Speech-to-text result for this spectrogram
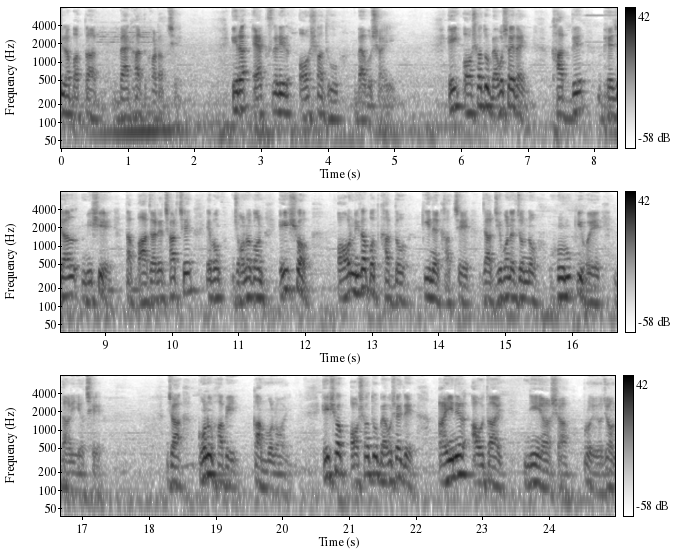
নিরাপত্তার ব্যাঘাত ঘটাচ্ছে। এরা এক শ্রেণির অসাধু ব্যবসায়ী। এই অসাধু ব্যবসায়ীরাই খাদ্যে ভেজাল মিশিয়ে তা বাজারে ছাড়ছে এবং জনগণ এইসব অনিরাপদ খাদ্য কিনে খাচ্ছে যা জীবনের জন্য হুমকি হয়ে দাঁড়িয়েছে, যা কোনোভাবেই কাম্য নয়। এইসব অসাধু ব্যবসায়ীদের আইনের আওতায় নিয়ে আসা প্রয়োজন।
